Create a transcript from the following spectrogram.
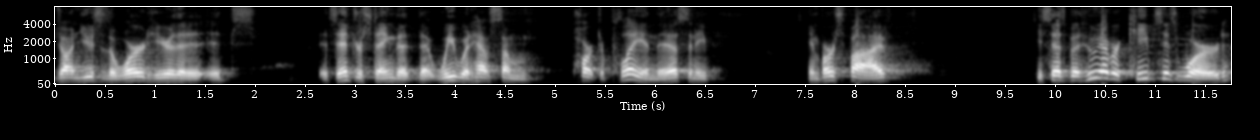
John uses a word here that it, it's, it's interesting that, that we would have some part to play in this. And he, in verse 5, he says, But whoever keeps his word,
